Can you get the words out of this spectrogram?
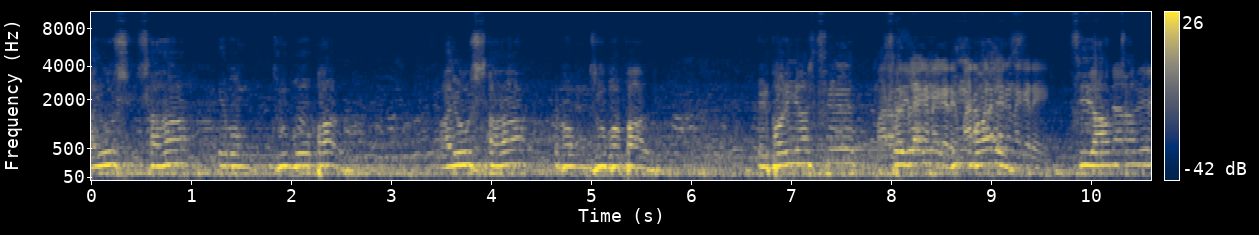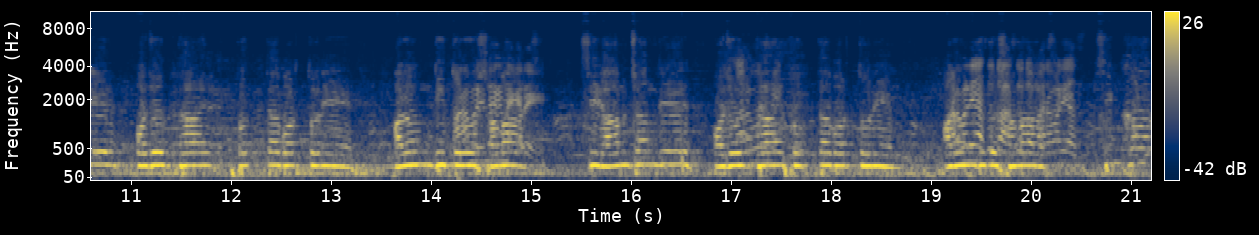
আয়ুষ সাহা এবং ধ্রুব পাল আয়ুষ সাহা এবং ধ্রুব পাল এরপরেই আসছে মারামারি 7 লাগে না কেরে? B মারামারি লাগে Boys। না কেরে? শ্রীরামচন্দ্রের অযোধ্যায় প্রত্যাবর্তনে আনন্দিত সমাজ। কেরে? শ্রীরামচন্দ্রের অযোধ্যায় প্রত্যাবর্তনে আনন্দিত সমাজ। শিক্ষক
